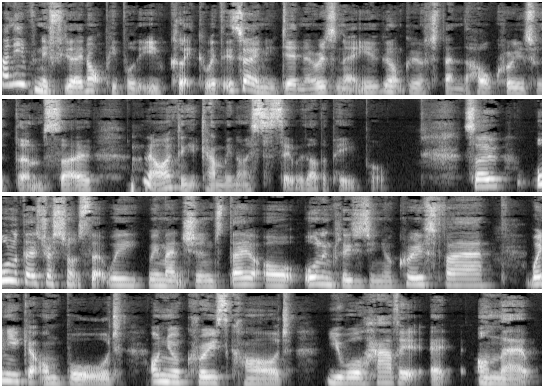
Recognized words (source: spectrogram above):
and even if they're not people that you click with, it's only dinner, isn't it? You're not going to spend the whole cruise with them. So you know, I think it can be nice to sit with other people. So all of those restaurants that we, we mentioned, they are all included in your cruise fare. When you get on board, on your cruise card, you will have it eh, on there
